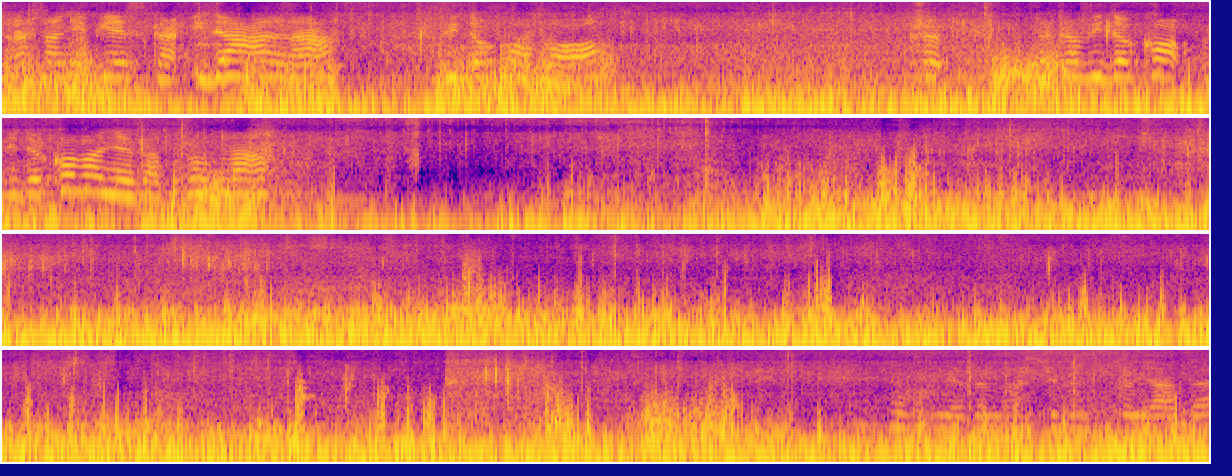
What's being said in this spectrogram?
trasa niebieska, idealna widokowo. Taka widoko, widokowa, nie za trudna. Ja mam 11, więc to jadę.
